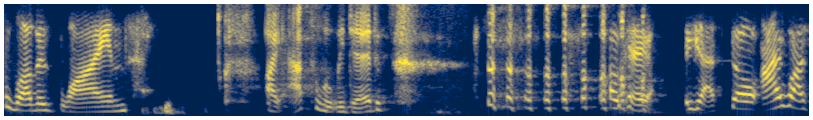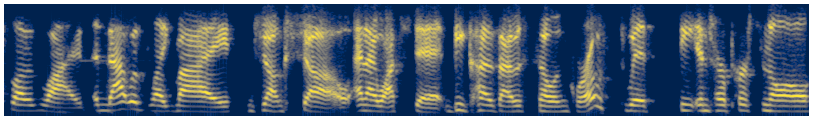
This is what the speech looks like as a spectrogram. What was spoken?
watch love is blind? I absolutely did. Okay Yes. So I watched Love is Blind, and that was like my junk show. And I watched it because I was so engrossed with the interpersonal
